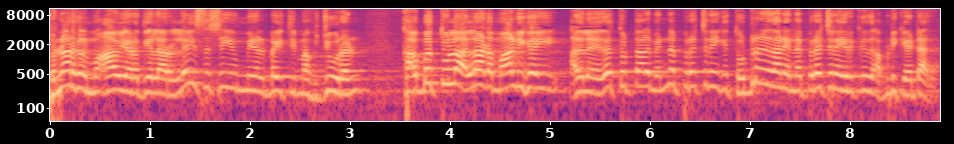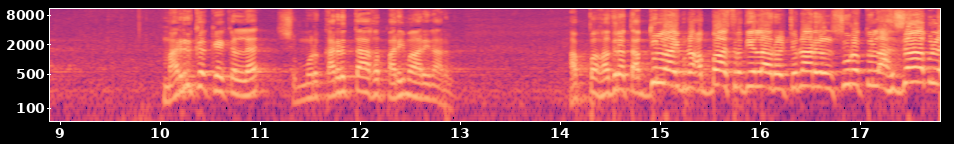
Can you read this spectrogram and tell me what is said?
சொன்னார்கள் மாவிய ரதியல்லார் லைச செய்யும் மீனல் பைத்தி மஹ்ஜூரன். கபத்துள்ள அல்லாட மாளிகை அதில் எதை தொட்டாலும் என்ன பிரச்சனைக்கு தொடுறது தான் என்ன பிரச்சனை இருக்குது அப்படி கேட்டார். மறுக்க கேட்கல சும்மா ஒரு கருத்தாக பரிமாறினார்கள். அப்போ ஹதரத் அப்துல்லா இப்னு அப்பாஸ் ரதியல்லா அவர்கள் சொன்னார்கள் சூரத்துல் அஹாபுல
